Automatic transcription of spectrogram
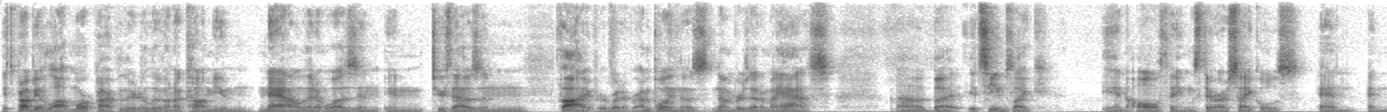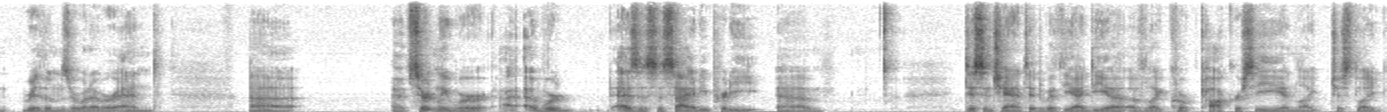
it's probably a lot more popular to live on a commune now than it was in in 2005 or whatever. I'm pulling those numbers out of my ass. Uh, but it seems like in all things there are cycles and and rhythms or whatever and uh, uh, certainly we're we're as a society pretty um, disenchanted with the idea of like corporatocracy and like just like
